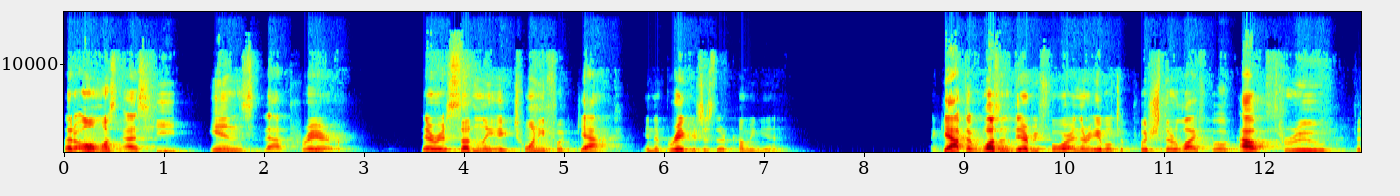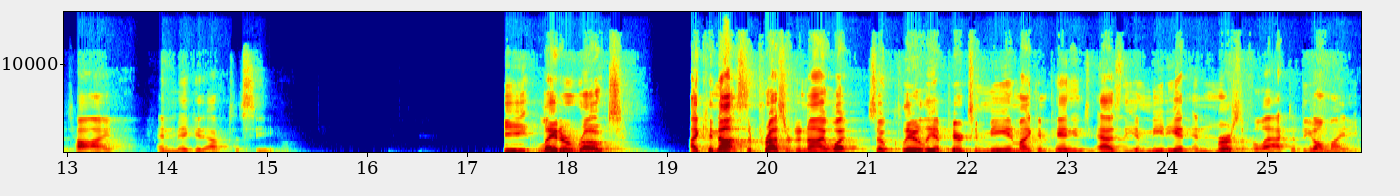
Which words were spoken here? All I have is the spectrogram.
that almost as he ends that prayer, there is suddenly a 20 foot gap in the breakers as they're coming in. A gap that wasn't there before, and they're able to push their lifeboat out through the tide and make it out to sea. He later wrote, I cannot suppress or deny what so clearly appeared to me and my companions as the immediate and merciful act of the Almighty.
